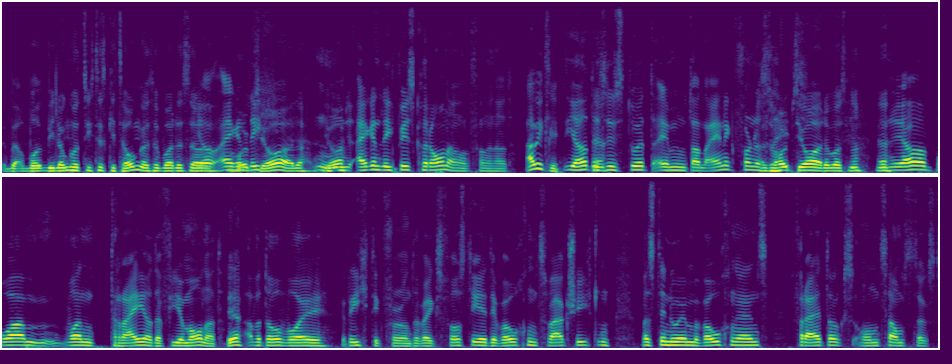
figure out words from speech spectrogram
Wie lange hat sich das gezogen? Also war das Ja, ein halbes eigentlich- Jahr, oder? Ja. Eigentlich bis Corona angefangen hat. Ah, wirklich? Ja, das Ja. ist dort eben dann eingefallen. Also ein halbes Jahr oder was, ne? Ja. Ja, ein paar waren drei oder vier Monate. Ja. Aber da war ich richtig viel unterwegs. Fast jede Woche zwei Geschichten. Was denn nur immer Wochenends, freitags und samstags.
